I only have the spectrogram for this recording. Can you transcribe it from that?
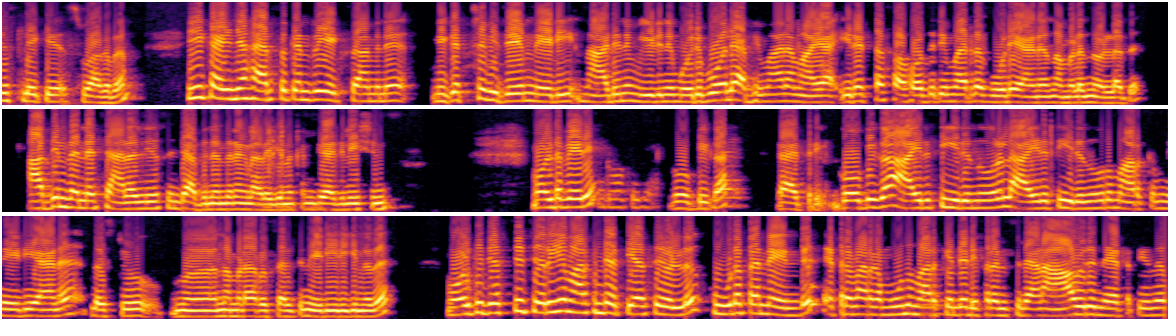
ന്യൂസിലേക്ക് സ്വാഗതം. ഈ കഴിഞ്ഞ ഹയർ സെക്കൻഡറി എക്സാമിന് മികച്ച വിജയം നേടി നാടിനും വീടിനും ഒരുപോലെ അഭിമാനമായ ഇരട്ട സഹോദരിമാരുടെ കൂടെയാണ് നമ്മൾ ഇന്നുള്ളത് ആദ്യം തന്നെ ചാനൽ ന്യൂസിന്റെ അഭിനന്ദനങ്ങൾ അറിയിക്കുന്നു. കൺഗ്രാചുലേഷൻസ് മോളുടെ പേര്? ഗോപിക. ഗോപിക. ഗായത്രി. ഗോപിക ആയിരത്തി ഇരുന്നൂറിൽ ആയിരത്തി ഇരുന്നൂറ് മാർക്കും നേടിയാണ് പ്ലസ് ടു നമ്മുടെ റിസൾട്ട് നേടിയിരിക്കുന്നത്. മോൾക്ക് ജസ്റ്റ് ചെറിയ മാർക്കിന്റെ വ്യത്യാസമേ ഉള്ളൂ. കൂടെ തന്നെ ഉണ്ട്. എത്ര മാർക്ക്? മൂന്ന് മാർക്കിന്റെ ഡിഫറൻസിലാണ് ആ ഒരു നേട്ടത്തിൽ നിന്ന്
